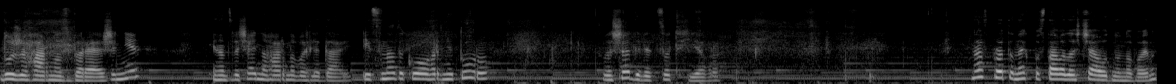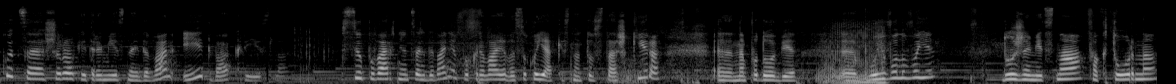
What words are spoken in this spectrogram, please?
дуже гарно збережені і надзвичайно гарно виглядають. І ціна такого гарнітуру лише 900 євро. Навпроти них поставили ще одну новинку: це широкий тримісний диван і два крісла. Всю поверхню цих диванів покриває високоякісна товста шкіра е, наподобі е, буйволової, дуже міцна, фактурна,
